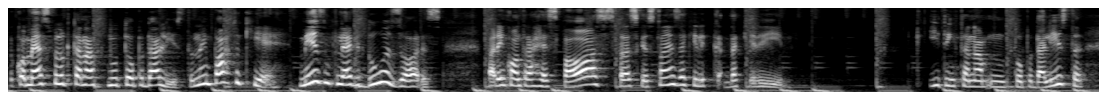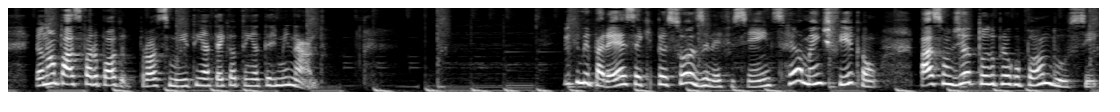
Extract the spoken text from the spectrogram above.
Eu começo pelo que está no topo da lista, não importa o que é, mesmo que leve duas horas para encontrar respostas para as questões daquele, daquele item que está no topo da lista, eu não passo para o próximo item até que eu tenha terminado. E o que me parece é que pessoas ineficientes realmente ficam, passam o dia todo preocupando-se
